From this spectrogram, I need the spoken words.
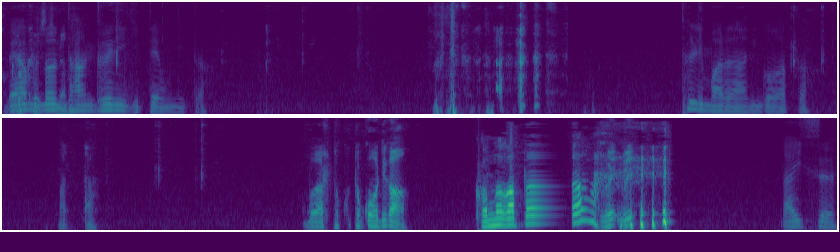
그렇게 왜냐면 넌 있으면. 당근이기 때문이다 틀린 말은 아닌 것 같다 맞다. 뭐야, 덕구, 덕구 어디가? 건너갔다 왜, 왜? nice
